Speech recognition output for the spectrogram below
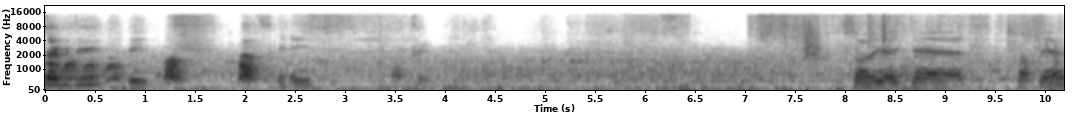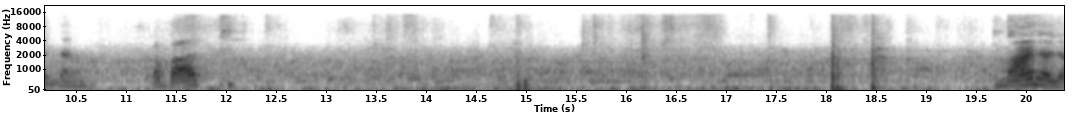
78. Okay. Sorry, I can't papel ng babat. Mano na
